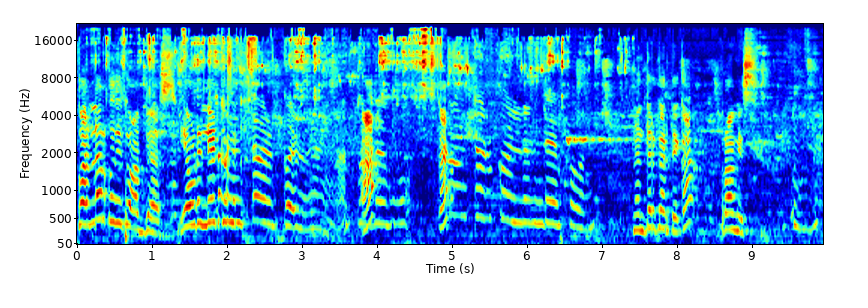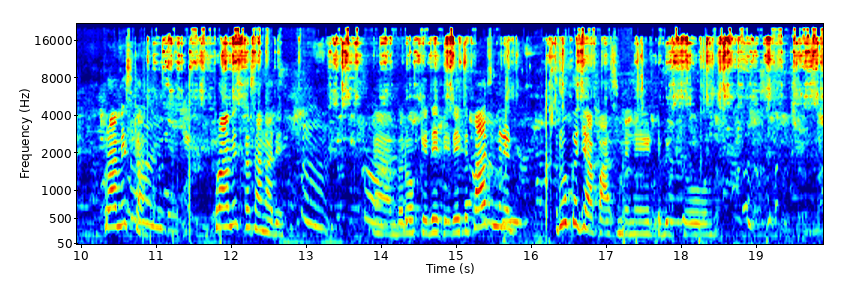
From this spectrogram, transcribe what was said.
करणार कधी तो अभ्यास? एवढे लेट कसं काय? नंतर करते का? प्रॉमिस प्रॉमिस का? प्रॉमिस का सांगा दे. हां बरं ओके देते देते. पाच मिनिट रुक जा पाच मिनिट बिट्टू.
